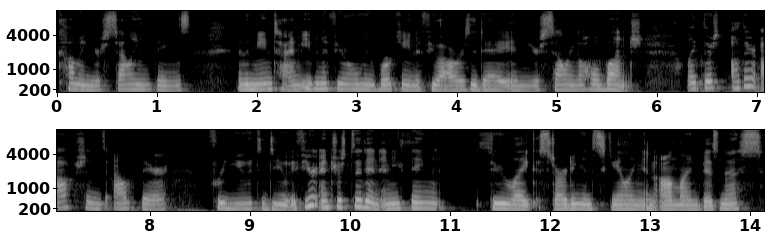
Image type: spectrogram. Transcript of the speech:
coming, you're selling things. In the meantime, even if you're only working a few hours a day and you're selling a whole bunch, like there's other options out there for you to do. If you're interested in anything through like starting and scaling an online business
